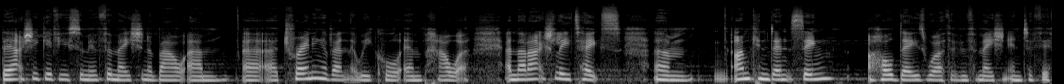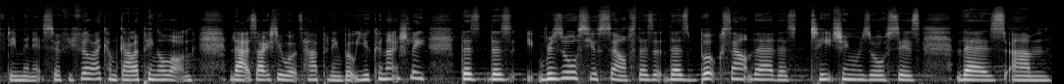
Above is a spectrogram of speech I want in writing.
they actually give you some information about um, a, a, training event that we call Empower. And that actually takes, um, I'm condensing a whole day's worth of information into 50 minutes. So if you feel like I'm galloping along, that's actually what's happening. But you can actually there's there's resource yourself. There's there's books out there. There's teaching resources. There's um,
